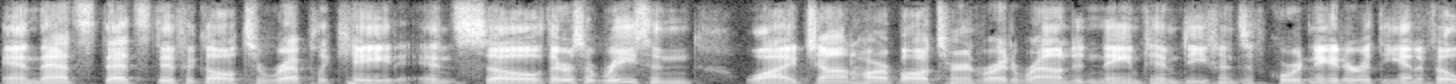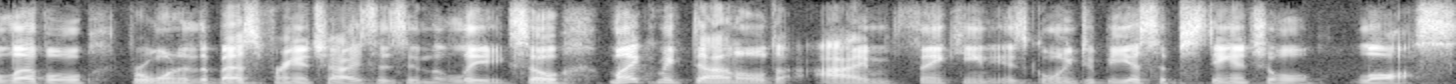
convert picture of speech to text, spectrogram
and that's that's difficult to replicate. And so there's a reason why John Harbaugh turned right around and named him defensive coordinator at the NFL level for one of the best franchises in the league. So Mike Macdonald I'm thinking is going to be a substantial loss.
